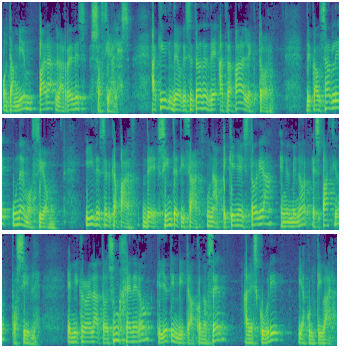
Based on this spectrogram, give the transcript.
o también para las redes sociales. Aquí de lo que se trata es de atrapar al lector, de causarle una emoción, y de ser capaz de sintetizar una pequeña historia en el menor espacio posible. El microrelato es un género que yo te invito a conocer, a descubrir y a cultivar.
